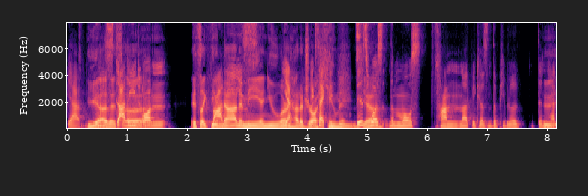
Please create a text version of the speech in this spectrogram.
yeah Yeah, we studied uh, on it's like the bodies. anatomy, and you learn Yeah, how to draw exactly. humans. this Yeah. was the most fun not because the people didn't have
